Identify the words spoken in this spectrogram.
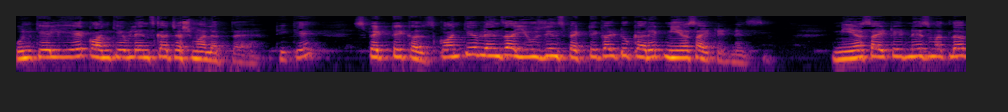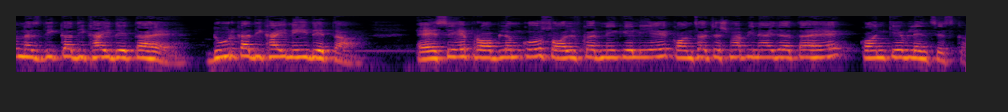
उनके लिए कॉन्केव लेंस का चश्मा लगता है, ठीक है? Spectacles concave lens are use in spectacle to correct near sightedness near sightedness मतलब नज़दीक का दिखाई देता है, दूर का दिखाई नहीं देता। ऐसे प्रॉब्लम को सॉल्व करने के लिए कौन सा चश्मा पहनाया जाता है? कॉनकेव लेंसेज का।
